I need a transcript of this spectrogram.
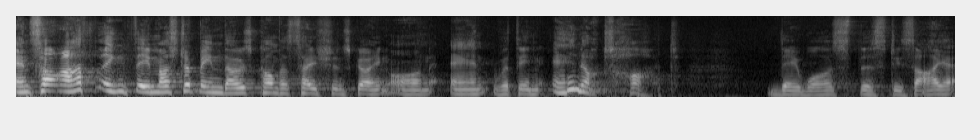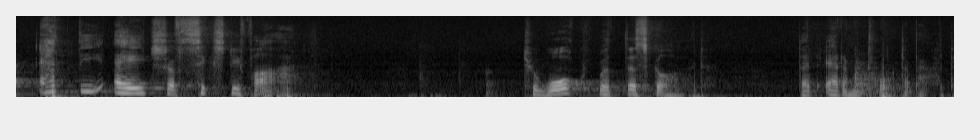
And so I think there must have been those conversations going on, and within Enoch's heart, there was this desire at the age of 65 to walk with this God that Adam talked about.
